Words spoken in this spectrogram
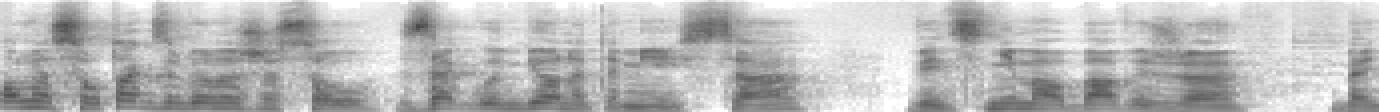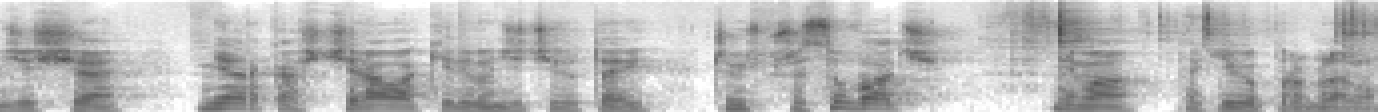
One są tak zrobione, że są zagłębione te miejsca, więc nie ma obawy, że będzie się miarka ścierała, kiedy będziecie tutaj czymś przesuwać. Nie ma takiego problemu.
